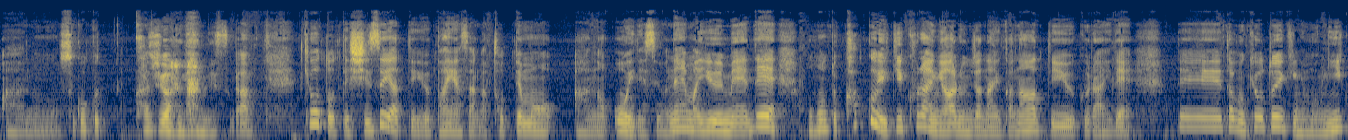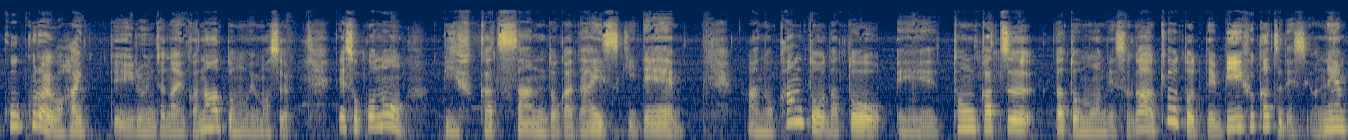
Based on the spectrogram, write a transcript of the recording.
あのすごくカジュアルなんですが京都って静屋っていうパン屋さんがとってもあの多いですよね、まあ、有名でもうほんと各駅くらいにあるんじゃないかなっていうくらいで。で多分京都駅にも2個くらいは入っているんじゃないかなと思います。でそこのビーフカツサンドが大好きであの関東だと、えー、とんかつだと思うんですが京都ってビーフカツですよね。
